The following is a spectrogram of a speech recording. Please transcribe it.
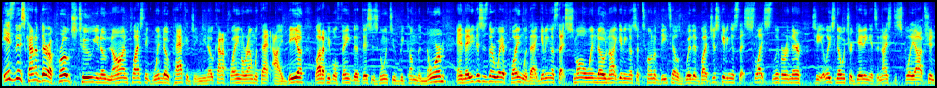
Is this kind of their approach to, you know, non-plastic window packaging? You know, kind of playing around with that idea. A lot of people think that this is going to become the norm, and maybe this is their way of playing with that, giving us that small window, not giving us a ton of details with it, but just giving us that slight sliver in there so you at least know what you're getting. It's a nice display option.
